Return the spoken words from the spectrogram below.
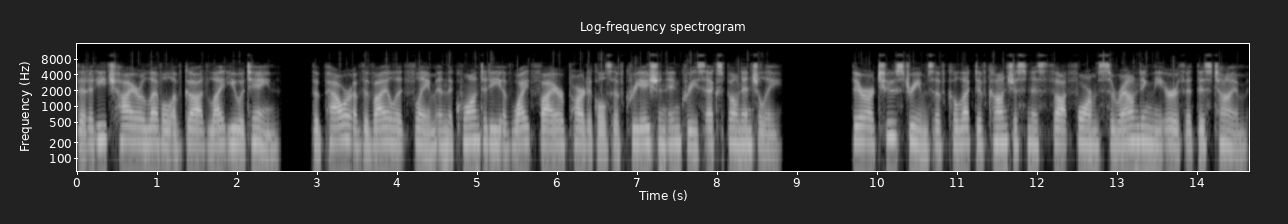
that at each higher level of God light you attain, the power of the violet flame and the quantity of white fire particles of creation increase exponentially. There are two streams of collective consciousness thought forms surrounding the earth at this time,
